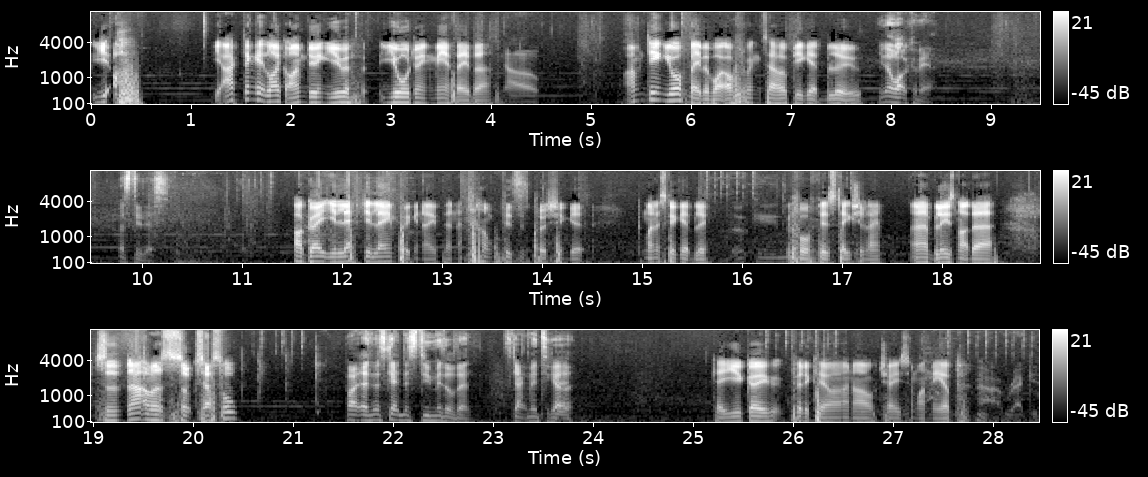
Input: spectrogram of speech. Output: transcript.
yeah. Oh, you're acting it like I'm doing you. You're doing me a favor. No. I'm doing your favor by offering to help you get blue. You know what? Come here. Let's do this. Oh great, you left your lane friggin' open and now Fizz is pushing it. Come on, let's go get blue before Fizz takes your lane. Uh, blue's not there. So that was successful. Right, then let's get this do middle then. Let's get mid together. Okay, you go for the kill and I'll chase him on the up. I reckon.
